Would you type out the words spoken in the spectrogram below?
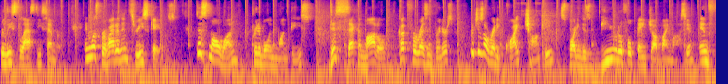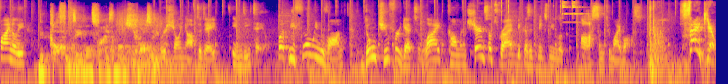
released last December, and was provided in three scales. This small one, printable in one piece, this second model, cut for resin printers, which is already quite chunky, sporting this beautiful paint job by Marcia, and finally, the coffee table sized monstrosity. we're showing off today in detail. But before we move on, don't you forget to like, comment, share, and subscribe because it makes me look awesome to my boss. Thank you!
